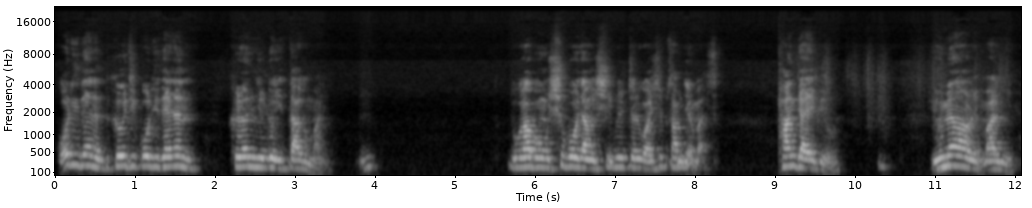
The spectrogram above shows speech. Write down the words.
꼴이 되는 거지 꼴이 되는 그런 일도 있다 그 말이야. 응? 누가 보면 15장 11절과 13절 말씀 탕자의 비유 유명한 말입니다.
